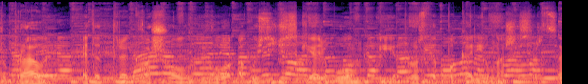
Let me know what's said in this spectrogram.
Вы правы. Этот трек вошел в его акустический альбом и просто покорил наши сердца.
